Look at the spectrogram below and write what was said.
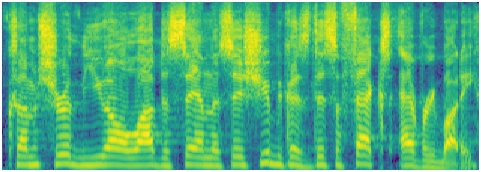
because I'm sure that you have a lot to say on this issue because this affects everybody.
